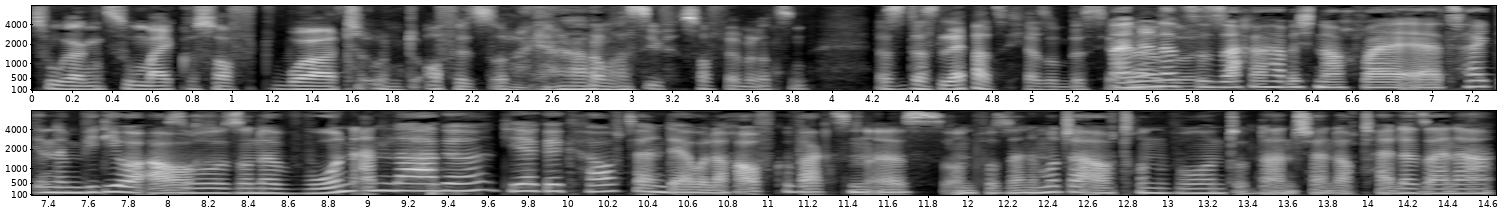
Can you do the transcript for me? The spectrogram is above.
Zugang zu Microsoft Word und Office oder keine Ahnung, was sie für Software benutzen. Das, das läppert sich ja so ein bisschen. Eine also, letzte Sache habe ich noch, weil er zeigt in dem Video auch so, so eine Wohnanlage, die er gekauft hat, in der er wohl auch aufgewachsen ist und wo seine Mutter auch drin wohnt und anscheinend auch Teile seiner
